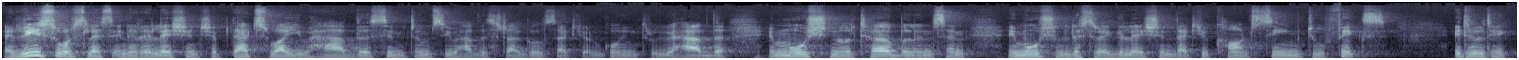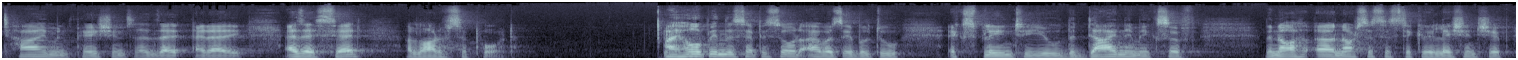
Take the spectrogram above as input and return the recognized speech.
and resourceless in a relationship. That's why you have the symptoms you have the struggles that you're going through. You have the emotional turbulence and emotional dysregulation that you can't seem to fix. It will take time and patience as I, as I, as I said a lot of support. I hope in this episode i was able to explain to you the dynamics of the uh, narcissistic relationship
